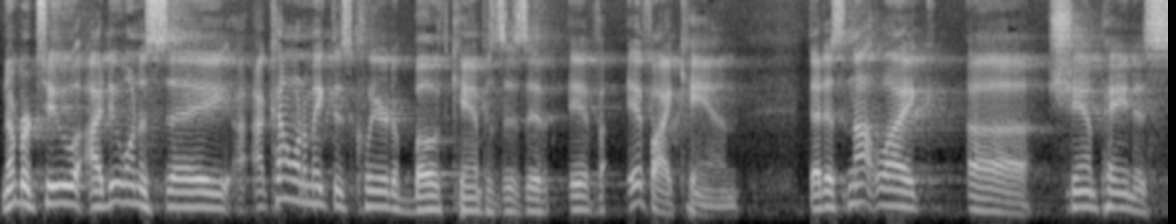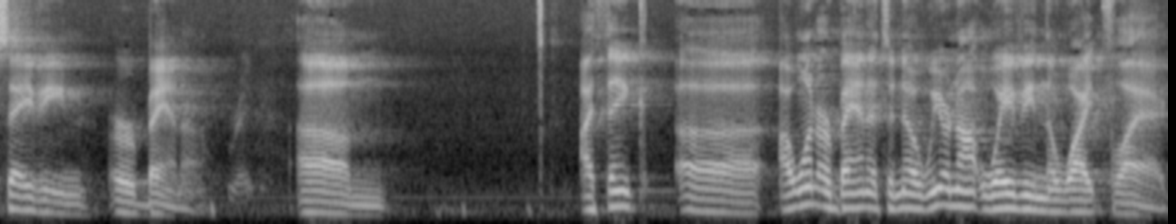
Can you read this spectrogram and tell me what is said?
Number two, I do want to say, I kind of want to make this clear to both campuses, if, if, if I can, that it's not like uh, Champaign is saving Urbana. Um, I think uh, I want Urbana to know we are not waving the white flag.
